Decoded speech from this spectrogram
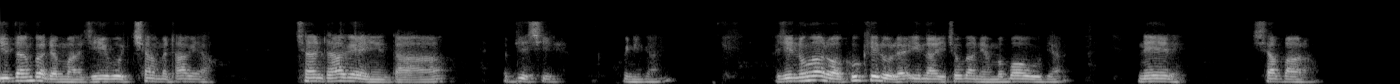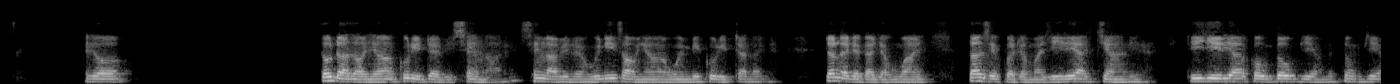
ရေတန်းခွက်တည်းမှာရေကိုခြံမထားခဲ့အောင်ခြံထားခဲ့ရင်ဒါအပြစ်ရှိတယ်ဝိနိကအရင်တော့ကတော့ခုခေတ်လိုလဲအင်းသားကြီးချုပ်ကနေမပေါ်ဘူးဗျနဲတယ်ရှပ်ပါတော့အဲ့တော့ တုတ်တန်ဆောင်ညာကုရီတက်ပြီးဆင်းလာတယ်ဆင်းလာပြီးတော့ဝိနည်းဆောင်ညာဝင်ပြီးကုရီတက်လိုက်တယ်တက်လိုက်တဲ့အခါကျဟိုမှာတန့်စင်ခွက်ထဲမှာရေတွေကကြမ်းနေတယ်ဒီရေတွေအကုန်သုံးပြရမသုံးပြရ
